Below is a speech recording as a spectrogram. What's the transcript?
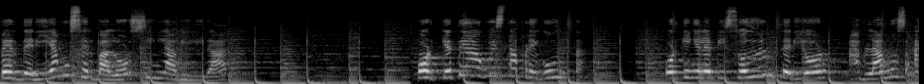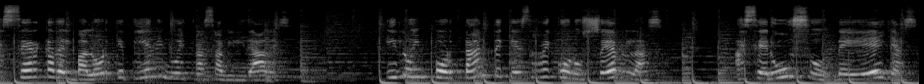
¿Perderíamos el valor sin la habilidad? ¿Por qué te hago esta pregunta? Porque en el episodio anterior hablamos acerca del valor que tienen nuestras habilidades y lo importante que es reconocerlas, hacer uso de ellas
